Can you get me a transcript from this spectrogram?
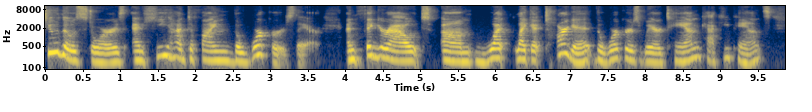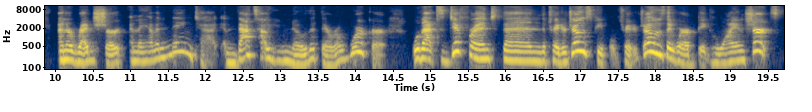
to those stores, and he had to find the workers there and figure out um, what, like at Target, the workers wear tan khaki pants and a red shirt and they have a name tag. And that's how you know that they're a worker. Well, that's different than the Trader Joe's people. Trader Joe's, they wear big Hawaiian shirts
